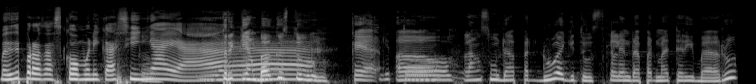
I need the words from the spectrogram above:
berarti proses komunikasinya ya Trik yang bagus tuh kayak Gitu. eh, langsung dapat dua gitu sekalian dapat materi baru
